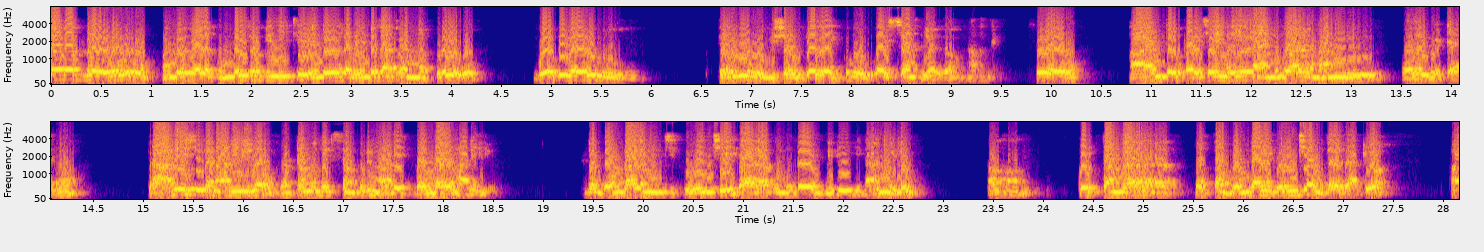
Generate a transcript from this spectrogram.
హైదరాబాద్లో పంతొమ్మిది వేల తొంభై తొమ్మిది నుంచి రెండు వేల రెండు దాకా ఉన్నప్పుడు గోపి గారు తెలుగు విశ్వవిద్యాలయంకు వైస్ ఛాన్సలర్గా ఉన్నారు. సో ఆయనతో పరిచయం అయ్యి ఆయన ద్వారా నాణ్యులు మొదలు పెట్టాను ప్రాదేశిక నాణ్యుల్లో మొట్టమొదటి సంపుటి నాడే బొంబాయి నాణ్యులు అంటే బొంబాయి నుంచి గురించి దాదాపు నూట ఎనిమిది నాణ్యులు ఆ, క్లుప్తంగా మొత్తం బొంబాయి గురించే ఉంటాయి దాంట్లో. ఆ,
